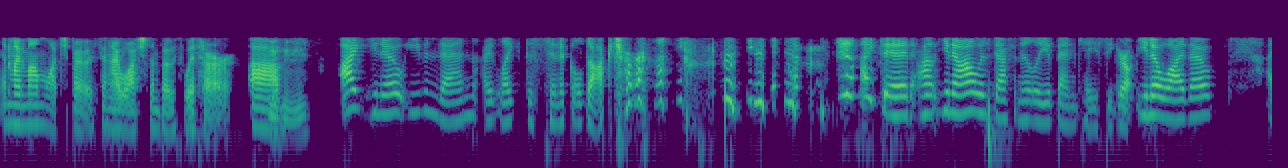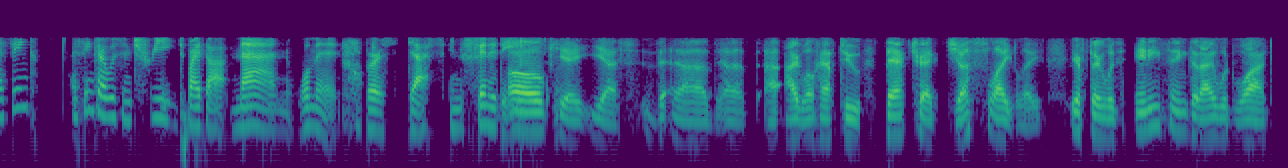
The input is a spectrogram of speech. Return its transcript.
and my mom watched both, and I watched them both with her. Um, Mhm. I, you know, even then, I liked the cynical doctor. I did. I, you know, I was definitely a Ben Casey girl. You know why though? I think I think I was intrigued by the man, woman, birth, death, infinity. Okay, yes. Uh, uh, I will have to backtrack just slightly. If there was anything that I would watch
